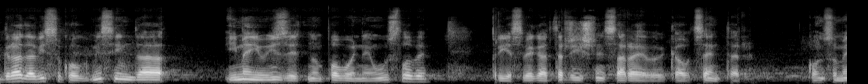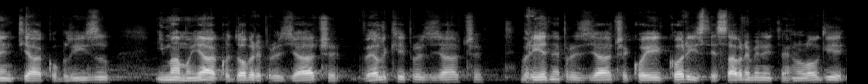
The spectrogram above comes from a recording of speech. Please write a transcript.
grada Visokog, mislim da imaju izuzetno povoljne uslove, prije svega tržišne Sarajevo kao centar konsument jako blizu, imamo jako dobre proizvođače, velike proizvođače, vrijedne proizvođače koji koriste savremene tehnologije,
